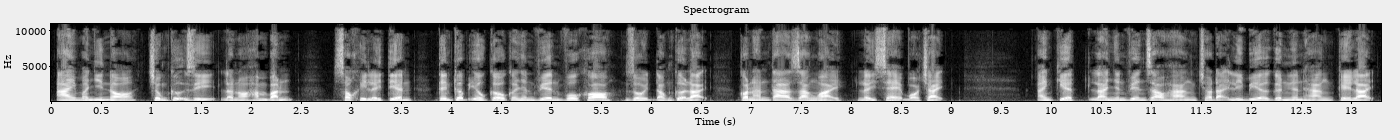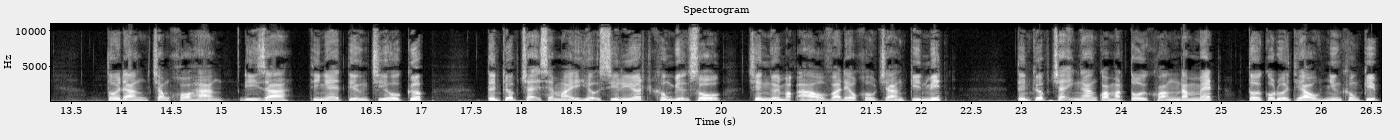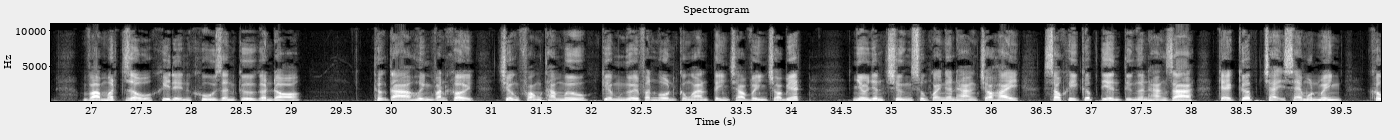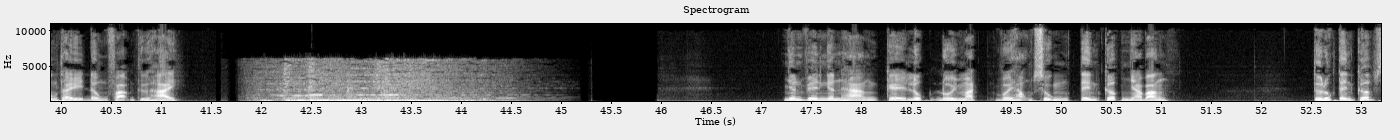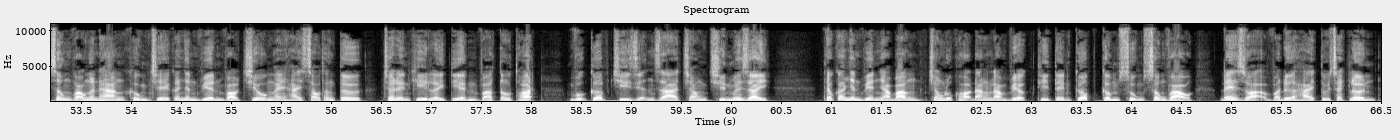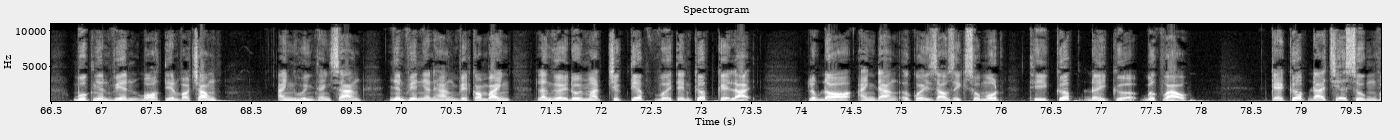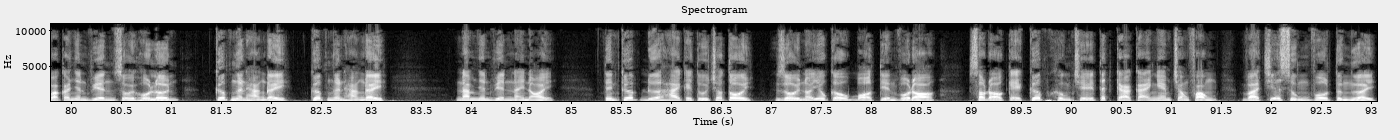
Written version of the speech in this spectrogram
ai mà nhìn nó, chống cự gì là nó hăm bắn. Sau khi lấy tiền, tên cướp yêu cầu các nhân viên vô kho rồi đóng cửa lại, còn hắn ta ra ngoài lấy xe bỏ chạy. Anh Kiệt là nhân viên giao hàng cho đại lý bia gần ngân hàng kể lại, tôi đang trong kho hàng, đi ra thì nghe tiếng chi hô cướp. Tên cướp chạy xe máy hiệu Sirius không biển số, trên người mặc áo và đeo khẩu trang kín mít. Tên cướp chạy ngang qua mặt tôi khoảng 5 mét, tôi có đuổi theo nhưng không kịp và mất dấu khi đến khu dân cư gần đó. Thượng tá Huỳnh Văn Khởi, trưởng phòng tham mưu kiêm người phát ngôn Công an tỉnh Trà Vinh cho biết, nhiều nhân chứng xung quanh ngân hàng cho hay sau khi cướp tiền từ ngân hàng ra, kẻ cướp chạy xe một mình, không thấy đồng phạm thứ hai. Nhân viên ngân hàng kể lúc đối mặt với họng súng tên cướp nhà băng. Từ lúc tên cướp xông vào ngân hàng khống chế các nhân viên vào chiều ngày 26 tháng 4 cho đến khi lấy tiền và tẩu thoát, vụ cướp chỉ diễn ra trong 90 giây. Theo các nhân viên nhà băng, trong lúc họ đang làm việc thì tên cướp cầm súng xông vào, đe dọa và đưa hai túi sách lớn, buộc nhân viên bỏ tiền vào trong. Anh Huỳnh Thanh Sang, nhân viên ngân hàng Vietcombank, là người đối mặt trực tiếp với tên cướp kể lại. Lúc đó anh đang ở quầy giao dịch số 1 thì cướp đẩy cửa bước vào. Kẻ cướp đã chĩa súng vào các nhân viên rồi hô lớn, cướp ngân hàng đây, cướp ngân hàng đây. Nam nhân viên này nói, tên cướp đưa hai cái túi cho tôi, rồi nó yêu cầu bỏ tiền vô đó. Sau đó kẻ cướp khống chế tất cả các anh em trong phòng và chĩa súng vô từng người.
